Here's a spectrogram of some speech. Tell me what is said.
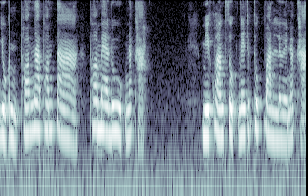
อยู่กันพร้อมหน้าพร้อมตา พ่อแม่ลูกนะคะ มีความสุขในทุกๆวันเลยนะคะ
